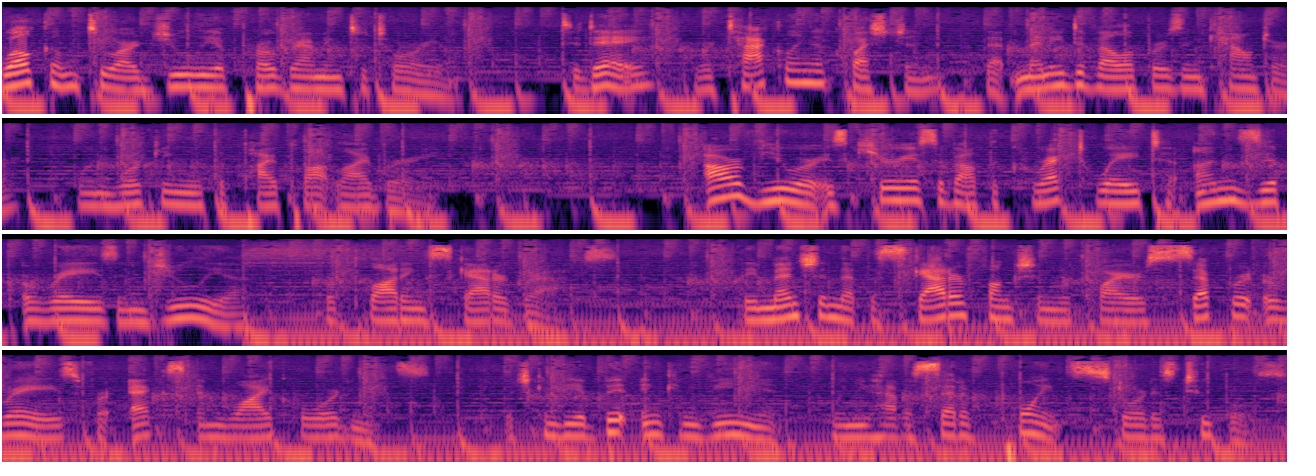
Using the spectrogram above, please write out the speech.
Welcome to our Julia programming tutorial. Today, we're tackling a question that many developers encounter when working with the PyPlot library. Our viewer is curious about the correct way to unzip arrays in Julia for plotting scatter graphs. They mention that the scatter function requires separate arrays for x and y coordinates, which can be a bit inconvenient when you have a set of points stored as tuples.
